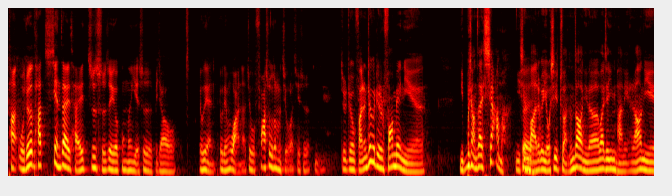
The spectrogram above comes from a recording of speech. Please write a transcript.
它，我觉得它现在才支持这个功能也是比较有点有点晚了，就发售这么久了，其实。就就反正这个就是方便你，你不想再下嘛，你先把这个游戏转存到你的外接硬盘里，然后你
